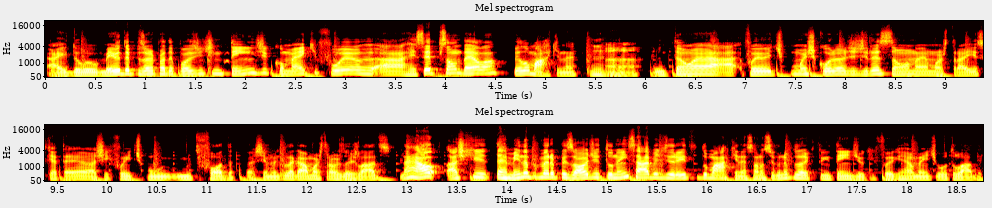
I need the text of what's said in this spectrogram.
Aí do meio do episódio pra depois a gente entende como é que foi a recepção dela pelo Mark, né? Uhum. Aham. Então é, foi tipo uma escolha de direção, né? Mostrar isso, que até eu achei que foi, tipo, muito foda. Eu achei muito legal mostrar os dois lados. Na real, acho que termina o primeiro episódio e tu nem sabe direito do Mark, né? Só no segundo episódio que tu entende o que foi realmente o outro lado.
